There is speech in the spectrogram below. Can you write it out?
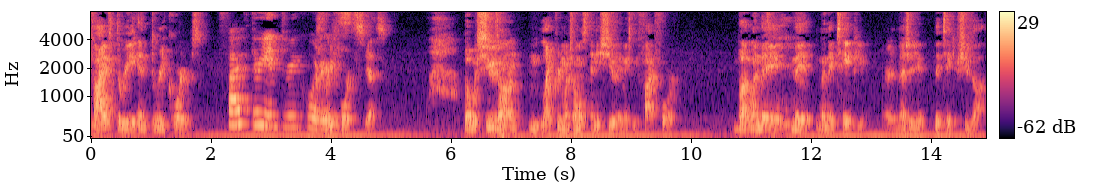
Five three and three quarters. five three and three quarters. Three fourths, yes. Wow. But with shoes on, like pretty much almost any shoe, it makes me five four. But when they they when they tape you or measure you, they take your shoes off.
